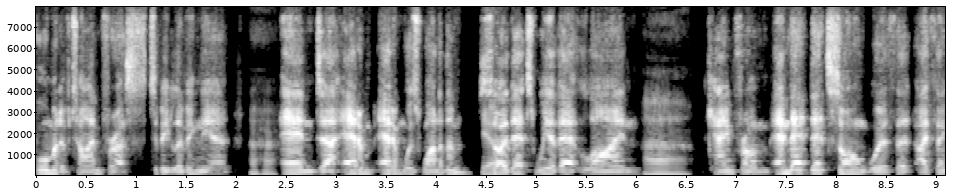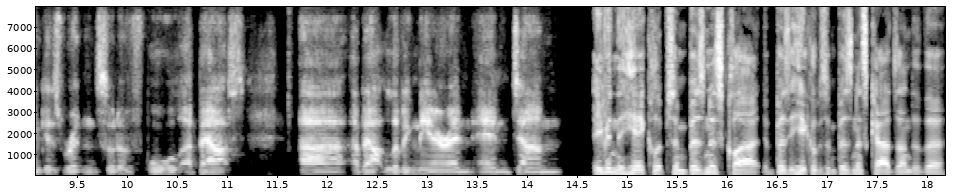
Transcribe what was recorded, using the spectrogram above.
formative time for us to be living there. Uh-huh. And uh, Adam Adam was one of them. Yeah. So that's where that line Ah, came from. And that that song, "Worth It," I think, is written sort of all about uh, about living there and and um, Even the hair clips and business card, busy hair clips and business cards under the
